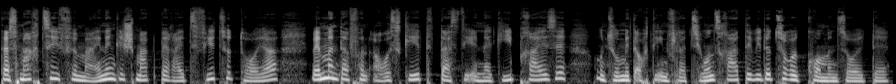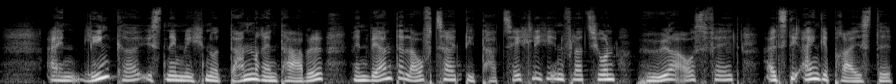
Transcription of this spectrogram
Das macht sie für meinen Geschmack bereits viel zu teuer, wenn man davon ausgeht, dass die Energiepreise und somit auch die Inflationsrate wieder zurückkommen sollte. Ein Linker ist nämlich nur dann rentabel, wenn während der Laufzeit die tatsächliche Inflation höher ausfällt als die eingepreiste,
